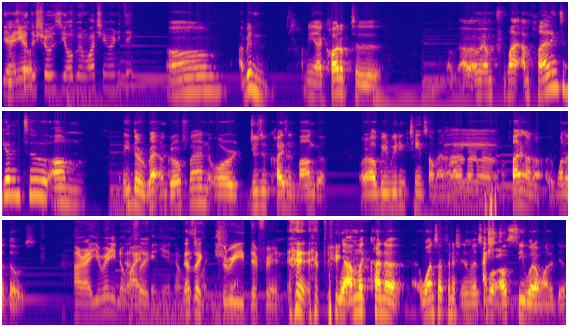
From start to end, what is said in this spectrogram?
Yeah. Any stuff. other shows y'all been watching or anything? Um, I've been. I mean, I caught up to. I, I mean, I'm pla- I'm planning to get into um either Rent a Girlfriend or Jujutsu Kaisen manga, or I'll be reading Chainsaw Man manga. Uh, I'm planning on uh, one of those. all right. You already know That's my like- opinion. on That's like one. three different. three Yeah, I'm like kind of once I finish Invincible, Actually- I'll see what I want to do.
